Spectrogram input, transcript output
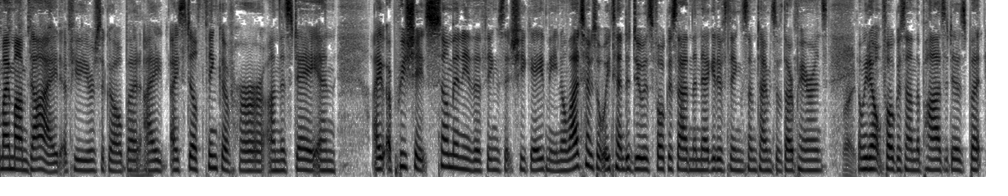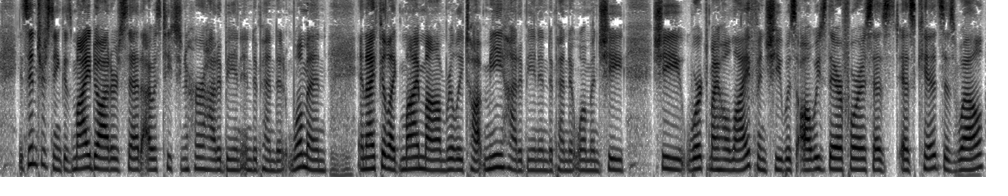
My mom died a few years ago, but Mm-hmm. I, I still think of her on this day and I appreciate so many of the things that she gave me. You know, a lot of times what we tend to do is focus on the negative things sometimes with our parents Right. and we don't focus on the positives. But it's interesting because my daughter said I was teaching her how to be an independent woman. Mm-hmm. And I feel like my mom really taught me how to be an independent woman. She, she worked my whole life and she was always there for us as, as kids Mm-hmm. as well.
